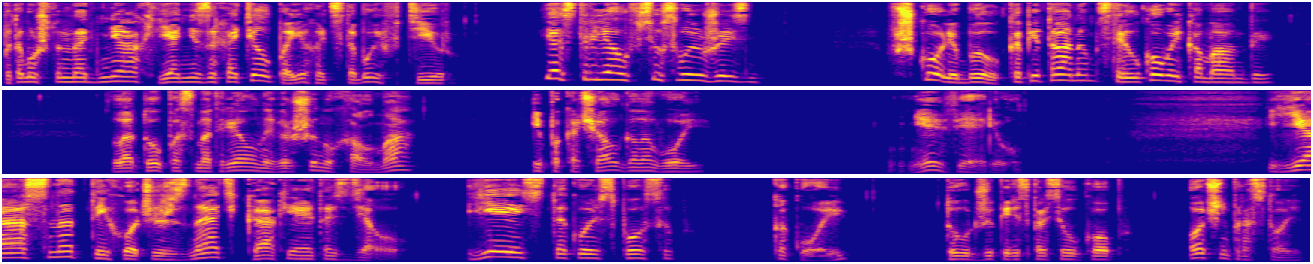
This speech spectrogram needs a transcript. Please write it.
потому что на днях я не захотел поехать с тобой в тир. Я стрелял всю свою жизнь. В школе был капитаном стрелковой команды». Лату посмотрел на вершину холма и покачал головой. «Не верю». Ясно, ты хочешь знать, как я это сделал. Есть такой способ. Какой? Тут же переспросил коп. Очень простой.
